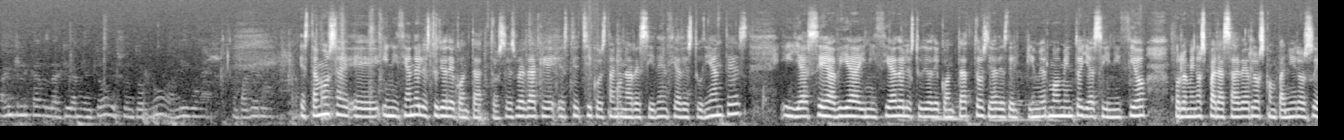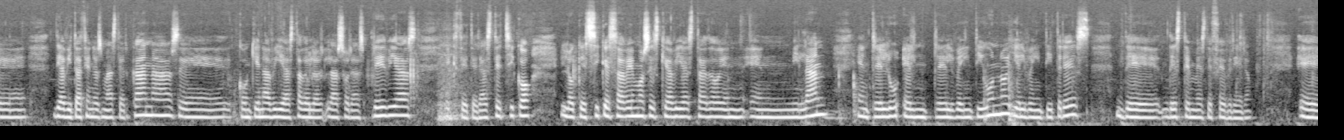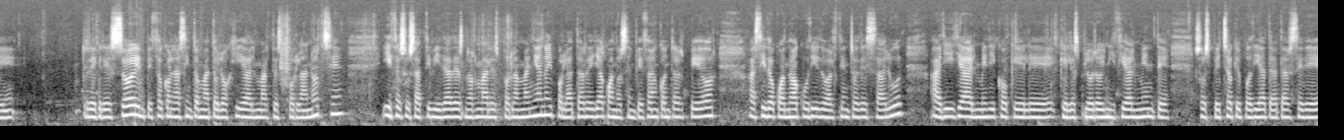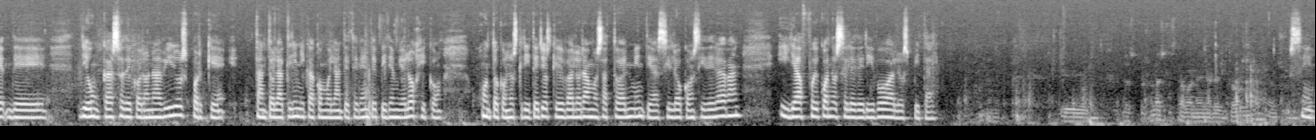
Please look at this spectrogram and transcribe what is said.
¿Ha implicado el aislamiento de su entorno, amigos, compañeros? Estamos eh, iniciando el estudio de contactos. Es verdad que este chico está en una residencia de estudiantes y ya se había iniciado el estudio de contactos, ya desde el primer momento ya se inició, por lo menos para saber los compañeros eh, de habitaciones más cercanas, eh, con quién había estado las horas previas, etcétera. Este chico, lo que sí que sabemos es que había estado en, en Milán entre el, entre el 21 y el 23 de, de este mes de febrero. Eh, regresó, empezó con la sintomatología el martes por la noche, hizo sus actividades normales por la mañana y por la tarde ya cuando se empezó a encontrar peor ha sido cuando ha acudido al centro de salud. Allí ya el médico que le, que le exploró inicialmente sospechó que podía tratarse de, de, un caso de coronavirus porque tanto la clínica como el antecedente epidemiológico junto con los criterios que valoramos actualmente así lo consideraban y ya fue cuando se le derivó al hospital. Sí.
